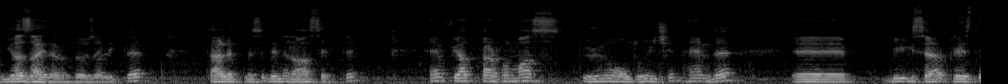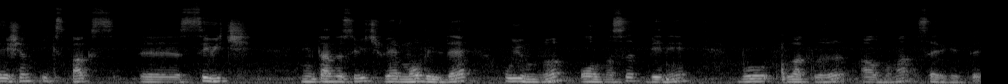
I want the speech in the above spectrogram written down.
bu yaz aylarında özellikle terletmesi beni rahatsız etti. Hem fiyat performans ürünü olduğu için hem de e, bilgisayar, PlayStation, Xbox, e, Switch, Nintendo Switch ve mobilde uyumlu olması beni bu kulaklığı almama sevk etti.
